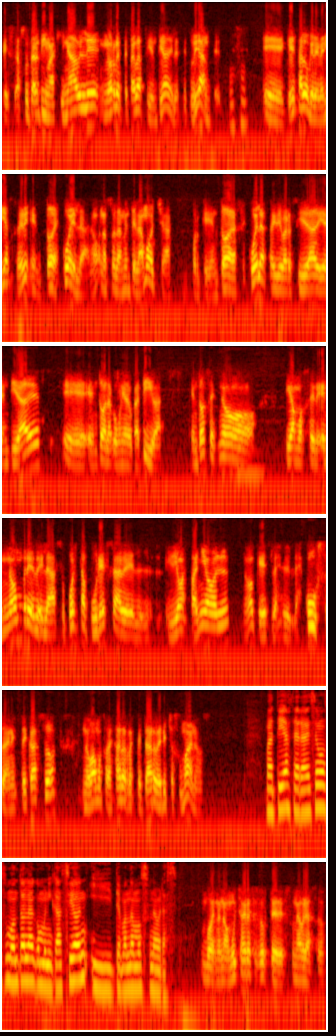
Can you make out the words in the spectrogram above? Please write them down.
es absolutamente imaginable no respetar las identidades de los estudiantes, eh, que es algo que debería suceder en toda escuela, ¿no? No solamente en la mocha, porque en todas las escuelas hay diversidad de identidades eh, en toda la comunidad educativa. Entonces no, digamos, en nombre de la supuesta pureza del idioma español, ¿no? que es la, la excusa en este caso, no vamos a dejar de respetar derechos humanos. Matías, te agradecemos un montón la comunicación y te mandamos un abrazo. Bueno, no, muchas gracias a ustedes. Un abrazo.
